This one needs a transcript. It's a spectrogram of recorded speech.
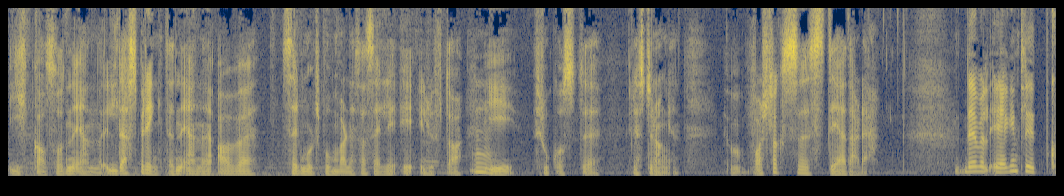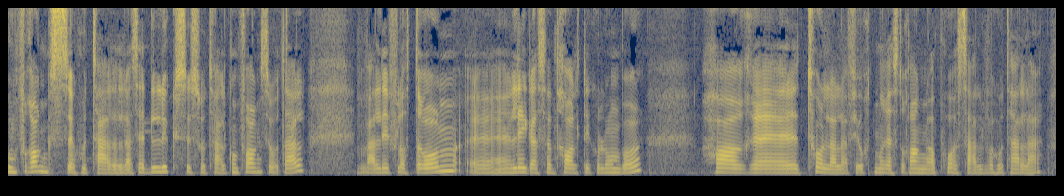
gikk altså den ene der sprengte den ene av selvmordsbomberne seg selv i, i lufta mm. i frokostrestauranten. Hva slags sted er det? Det er vel egentlig et konferansehotell, altså et luksushotell, konferansehotell. Veldig flotte rom. Eh, ligger sentralt i Colombo. Har 12 eh, eller 14 restauranter på selve hotellet.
